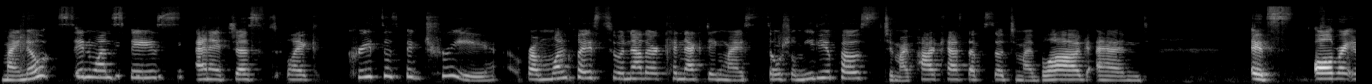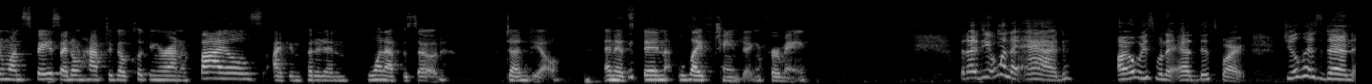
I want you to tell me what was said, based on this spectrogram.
my notes in one space and it just like creates this big tree from one place to another connecting my social media posts to my podcast episode to my blog and it's all right in one space. I don't have to go clicking around in files. I can put it in one episode done deal. And it's been life changing for me. But I do want to add, I always want to add this part. Jill has done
